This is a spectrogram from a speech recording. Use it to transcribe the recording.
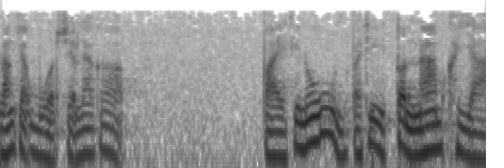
หลังจากบวชเสร็จแล้วก็ ไปที่นู่นไปที่ต้นน้ำขยา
